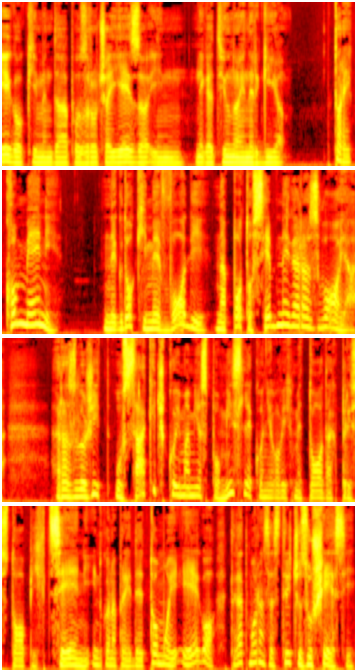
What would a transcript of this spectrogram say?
Ego, ki menda povzroča jezo in negativno energijo. Torej, ko meni nekdo, ki me vodi na pot osebnega razvoja, razložiti vsakič, ko imam jaz pomislek o njegovih metodah, pristopih, ceni in tako naprej, da je to moj ego, takrat moram zastriči z ušesi.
